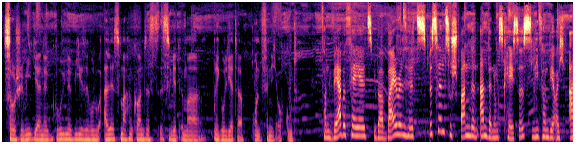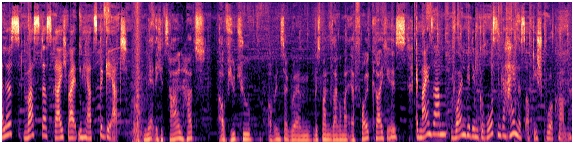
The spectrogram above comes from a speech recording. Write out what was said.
Social Media eine grüne Wiese, wo du alles machen konntest. Es wird immer regulierter und finde ich auch gut. Von Werbefails über Viral-Hits bis hin zu spannenden Anwendungscases liefern wir euch alles, was das Reichweitenherz begehrt. Mehrliche Zahlen hat auf YouTube, auf Instagram, bis man, sagen wir mal, erfolgreich ist. Gemeinsam wollen wir dem großen Geheimnis auf die Spur kommen.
